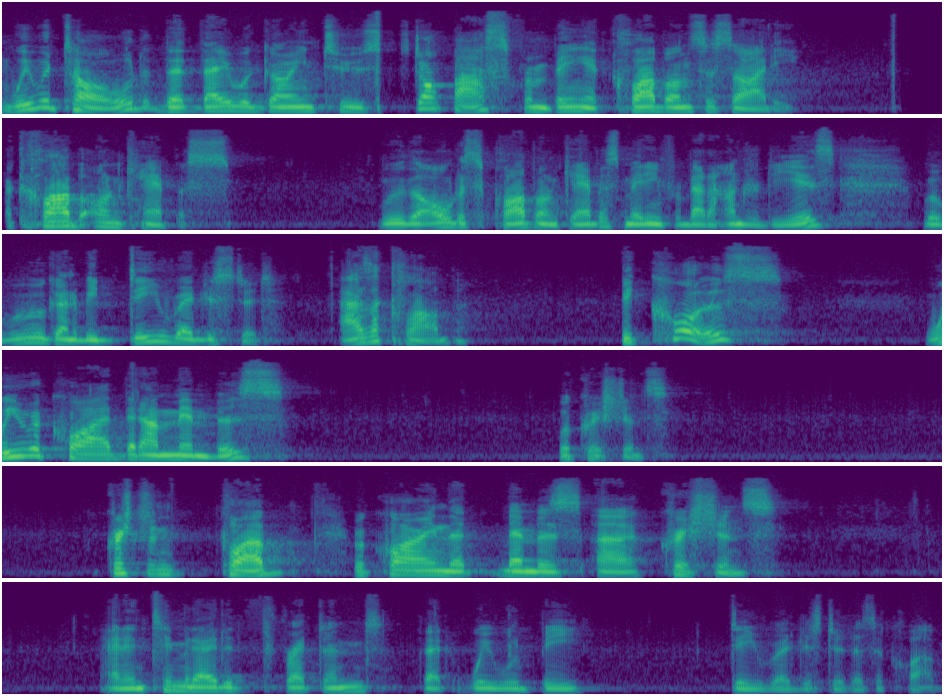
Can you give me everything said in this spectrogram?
We were told that they were going to stop us from being a club on society, a club on campus. We were the oldest club on campus, meeting for about 100 years, but we were going to be deregistered as a club because we required that our members were Christians. Christian club requiring that members are Christians and intimidated, threatened that we would be deregistered as a club.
